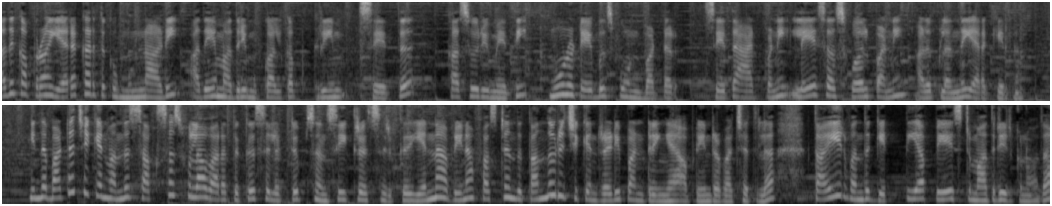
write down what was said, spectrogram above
அதுக்கப்புறம் இறக்கறதுக்கு முன்னாடி அதே மாதிரி முக்கால் கப் க்ரீம் சேர்த்து கசூரி மேத்தி மூணு டேபிள் ஸ்பூன் பட்டர் சேர்த்து ஆட் பண்ணி லேசாக ஸ்வர்ல் பண்ணி அடுப்புலேருந்து இறக்கிருங்க. இந்த பட்டர் சிக்கன் வந்து சக்ஸஸ்ஃபுல்லாக வரத்துக்கு சில டிப்ஸ் அண்ட் சீக்ரெட்ஸ் இருக்குது என்ன அப்படின்னா ஃபஸ்ட்டு இந்த தந்தூரி சிக்கன் ரெடி பண்ணுறீங்க அப்படின்ற பட்சத்தில் தயிர் வந்து கெட்டியாக பேஸ்ட் மாதிரி இருக்கணும். அதை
